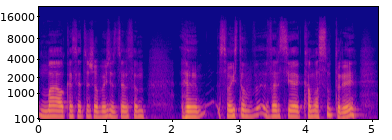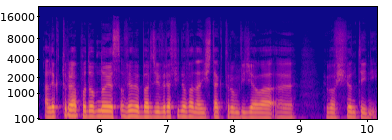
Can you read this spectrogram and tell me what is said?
ma okazję też obejrzeć z elfem swoistą wersję Kamasutry, ale która podobno jest o wiele bardziej wyrafinowana niż ta, którą widziała chyba w świątyni.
